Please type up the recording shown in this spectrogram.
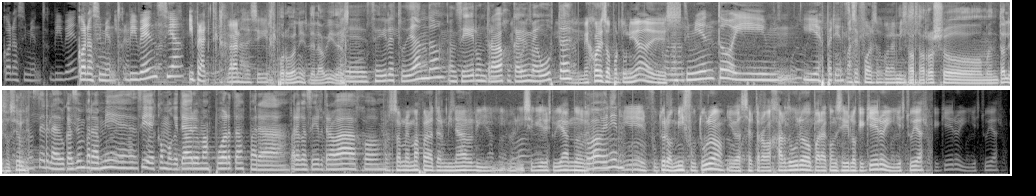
Conocimiento. Conocimiento. Vivencia y práctica. Ganas de seguir. Por venir de la vida. Eh, seguir estudiando, conseguir un trabajo que a mí me guste. Mejores oportunidades. Conocimiento y, y experiencia. Más esfuerzo para mí. Desarrollo mental y social. No sé, la educación para mí es, sí, es como que te abre más puertas para, para conseguir trabajo. Esforzarme más para terminar y, y seguir estudiando. ¿Qué va a venir? Mi futuro, mi futuro iba a ser trabajar duro para conseguir lo que quiero y estudiar. estudiar.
